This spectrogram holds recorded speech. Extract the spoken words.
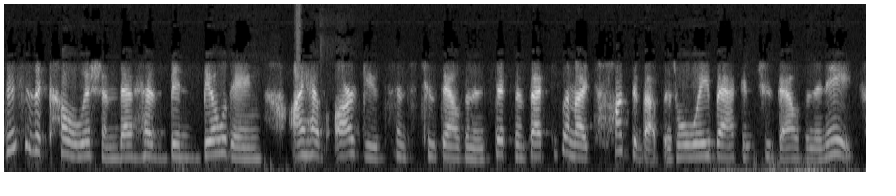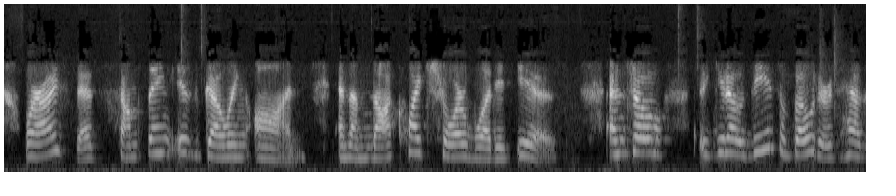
this is a coalition that has been building. I have argued since 2006. In fact, you and I talked about this way back in 2008, where I said something is going on, and I'm not quite sure what it is. And so, you know, these voters have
